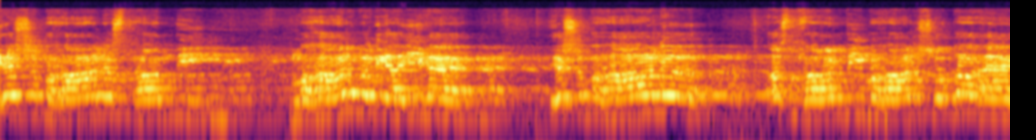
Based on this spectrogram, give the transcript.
ਇਸ ਮਹਾਨ ਸਥਾਨ ਦੀ ਮਹਾਨ ਵਡਿਆਈ ਹੈ। ਇਸ ਮਹਾਨ ਅਸਥਾਨ ਦੀ ਮਹਾਨ ਸ਼ੋਭਾ ਹੈ।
